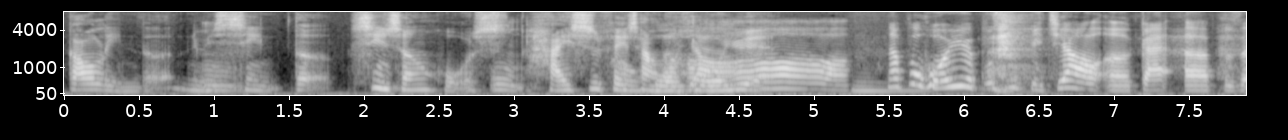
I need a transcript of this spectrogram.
高龄的女性的性生活是还是非常的活跃哦。那不活跃不是比较呃该呃不是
